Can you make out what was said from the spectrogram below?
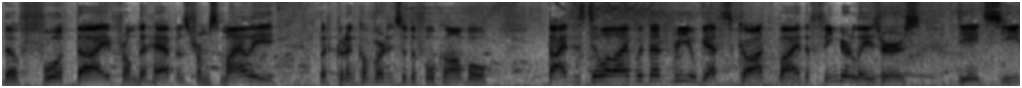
The foot dive from the heavens from Smiley but couldn't convert into the full combo. Tides is still alive with that Ryu, gets caught by the finger lasers. DHC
